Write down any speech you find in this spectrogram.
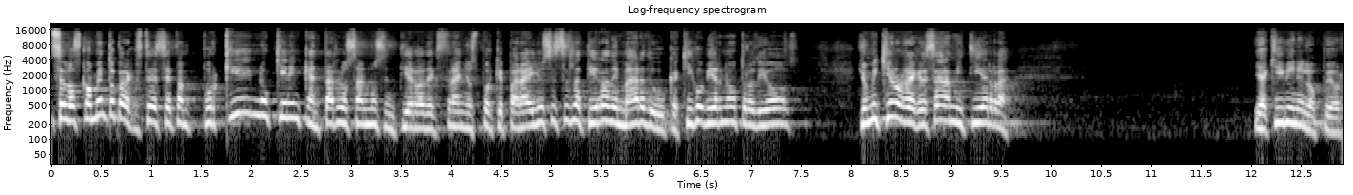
se los, comento para que ustedes sepan por qué no quieren cantar los salmos en tierra de extraños, porque para ellos esta es la tierra de Marduk, aquí gobierna otro Dios. Yo me quiero regresar a mi tierra. Y aquí viene lo peor.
